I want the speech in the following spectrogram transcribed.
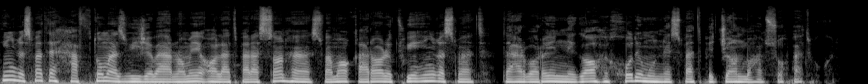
این قسمت هفتم از ویژه برنامه آلت پرستان هست و ما قرار توی این قسمت درباره نگاه خودمون نسبت به جان با هم صحبت بکنیم.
